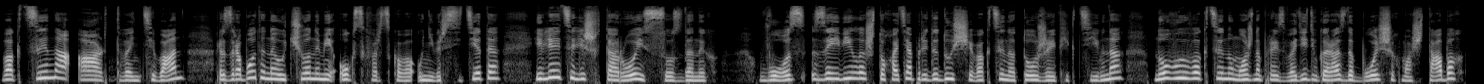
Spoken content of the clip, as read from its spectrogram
Вакцина R21, разработанная учеными Оксфордского университета, является лишь второй из созданных ВОЗ заявила, что хотя предыдущая вакцина тоже эффективна, новую вакцину можно производить в гораздо больших масштабах,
